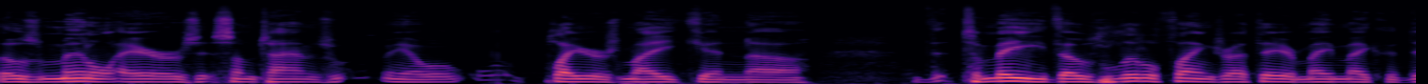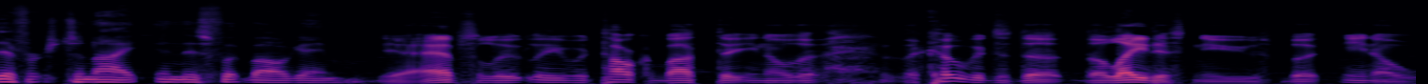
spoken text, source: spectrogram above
Uh, those mental errors that sometimes you know players make, and th- to me, those little things right there may make the difference tonight in this football game. Yeah, absolutely. We talk about the you know the the COVID's the the latest news, but you know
